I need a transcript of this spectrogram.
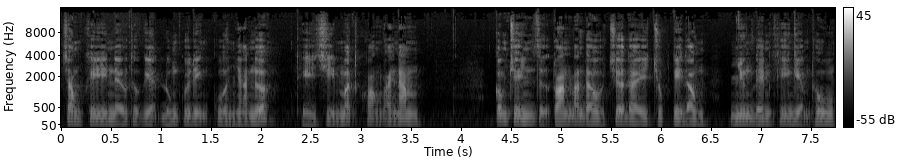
trong khi nếu thực hiện đúng quy định của nhà nước thì chỉ mất khoảng vài năm. Công trình dự toán ban đầu chưa đầy chục tỷ đồng nhưng đến khi nghiệm thu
